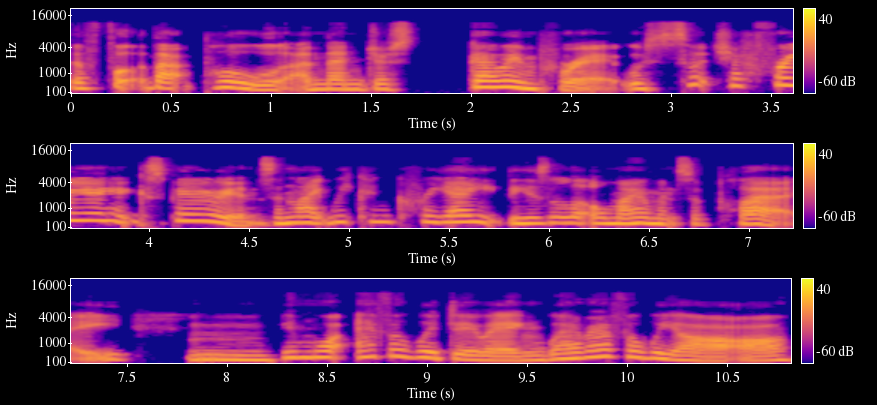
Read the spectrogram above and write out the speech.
the foot of that pool and then just going for it was such a freeing experience. And like we can create these little moments of play mm. in whatever we're doing, wherever we are.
